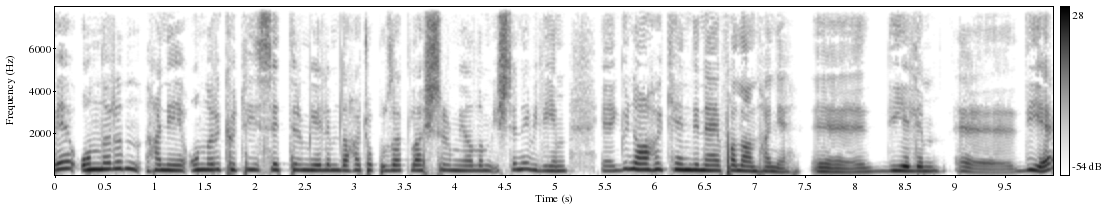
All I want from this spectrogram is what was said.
ve onların hani onları kötü hissettirmeyelim, daha çok uzaklaştırmayalım. İşte ne bileyim e, günahı kendine falan hani e, diyelim e, diye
